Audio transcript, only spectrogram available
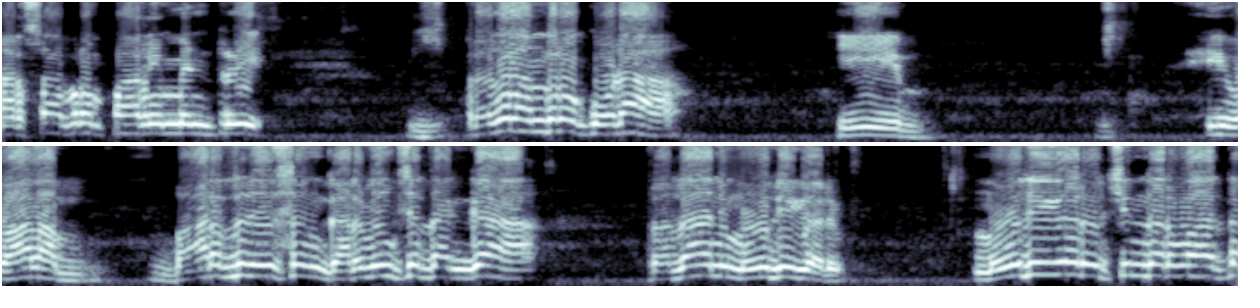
నరసాపురం పార్లమెంటరీ ప్రజలందరూ కూడా ఈ ఇవాళ భారతదేశం గర్వించదగ్గ ప్రధాని మోదీ గారు. మోదీ గారు వచ్చిన తర్వాత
